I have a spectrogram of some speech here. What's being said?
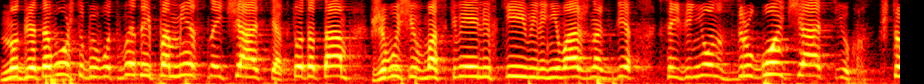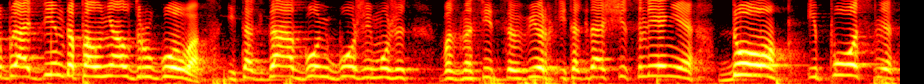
Но для того, чтобы вот в этой поместной части, а кто-то там, живущий в Москве или в Киеве, или неважно где, соединен с другой частью, чтобы один дополнял другого. И тогда огонь Божий может возноситься вверх, и тогда счисление до и после,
